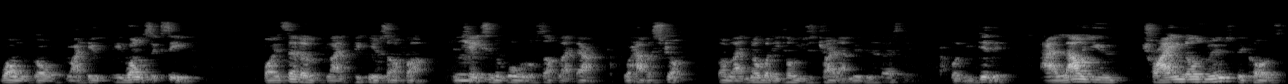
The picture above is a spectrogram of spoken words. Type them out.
won't go, like he, he won't succeed. But instead of like picking yourself up and Mm. chasing the ball or stuff like that, we'll have a strop. I'm like, nobody told you to try that move in the first place, but you did it. I allow you trying those moves because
